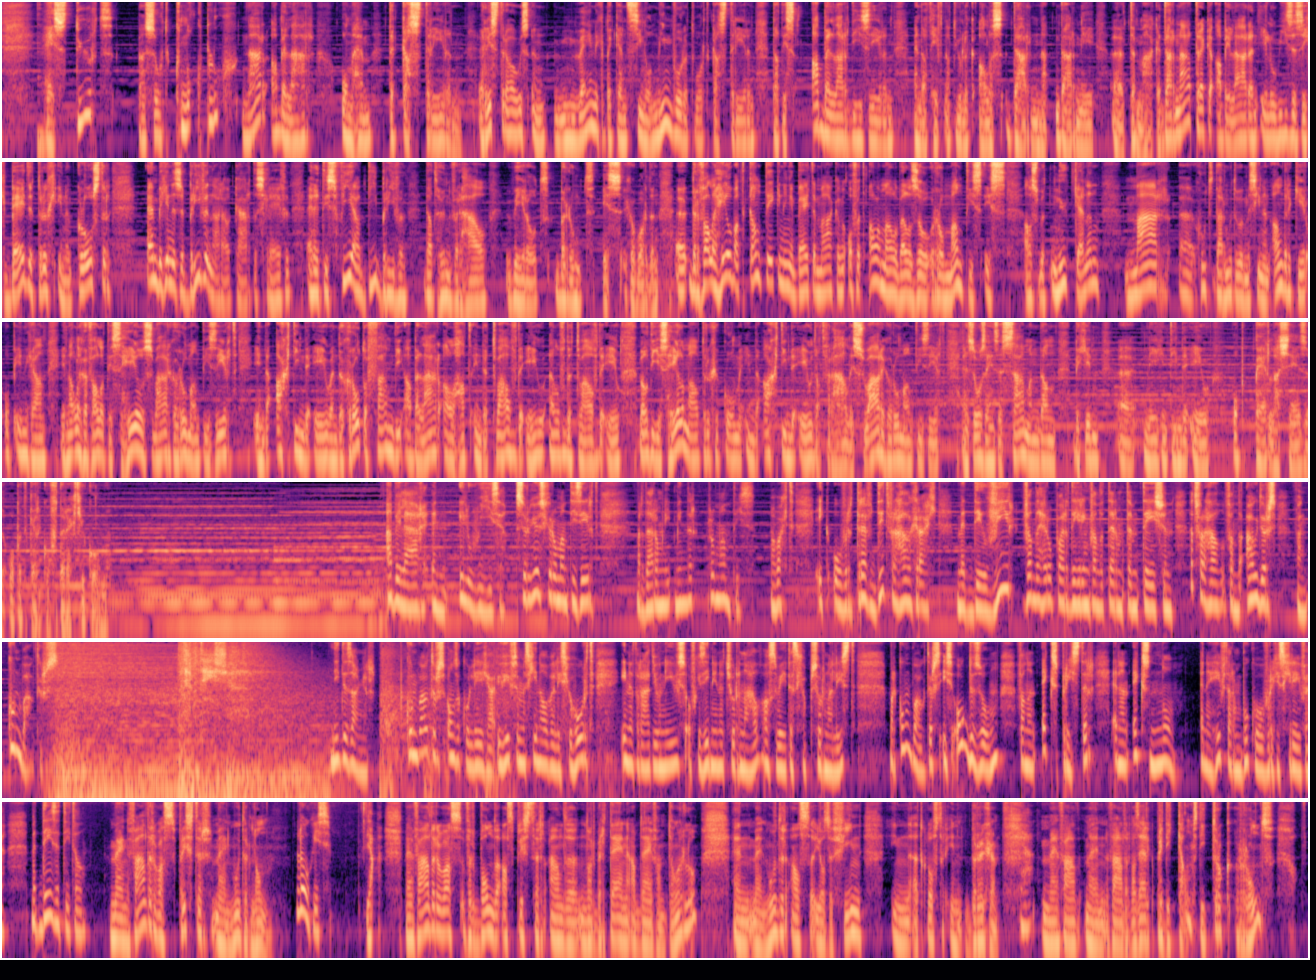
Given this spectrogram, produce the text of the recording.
Hij stuurt een soort knokploeg naar Abelard om hem te castreren. Er is trouwens een weinig bekend synoniem voor het woord castreren. Dat is abelardiseren. En dat heeft natuurlijk alles daarna, daarmee uh, te maken. Daarna trekken Abelard en Eloïse zich beide terug in een klooster en beginnen ze brieven naar elkaar te schrijven. En het is via die brieven dat hun verhaal wereldberoemd is geworden. Uh, er vallen heel wat kanttekeningen bij te maken of het allemaal wel zo romantisch is als we het nu kennen. Maar uh, goed, daar moeten we misschien een andere keer op ingaan. In alle gevallen, het is heel zwaar geromantiseerd in de 18e eeuw. En de grote faam die Abelard al had in de 12e eeuw, 11e, 12e eeuw, wel, die is helemaal teruggekomen in de 18e eeuw. Dat verhaal is zwaar geromantiseerd. En zo zijn ze samen dan begin uh, eh, 19e eeuw op Père Lachaise op het kerkhof terechtgekomen. Abelard en Eloïse. Serieus geromantiseerd, maar daarom niet minder romantisch. Maar wacht, ik overtref dit verhaal graag met deel 4 van de heropwaardering van de term temptation. Het verhaal van de ouders van Koen Wouters. Temptation. Niet de zanger. Koen Wouters, onze collega, u heeft hem misschien al wel eens gehoord in het radionieuws of gezien in het journaal als wetenschapsjournalist. Maar Koen Wouters is ook de zoon van een ex-priester en een ex-non. En hij heeft daar een boek over geschreven met deze titel. Mijn vader was priester, mijn moeder non. Logisch. Ja, mijn vader was verbonden als priester aan de Norbertijnen abdij van Tongerlo en mijn moeder als Josephine in het klooster in Brugge. Ja. Mijn, vader, mijn vader was eigenlijk predikant, die trok rond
